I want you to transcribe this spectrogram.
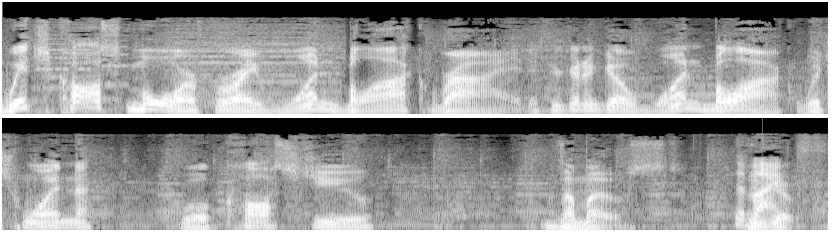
Which costs more for a one block ride? If you're going to go one block, which one will cost you the most? The You go- bikes.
